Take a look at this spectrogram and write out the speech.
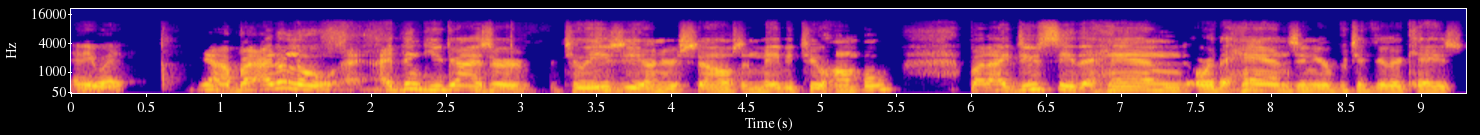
anyway yeah, but I don't know. I think you guys are too easy on yourselves and maybe too humble. But I do see the hand or the hands in your particular case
